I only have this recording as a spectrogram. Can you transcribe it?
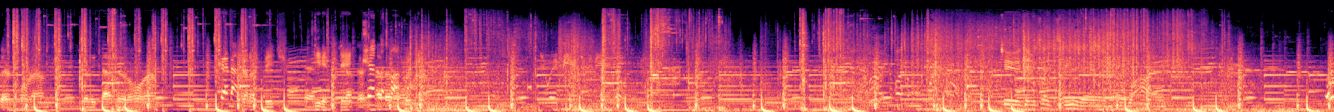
There the whole round. Really sat there the whole round. Shut up. Shut up, bitch. Yeah. Eat it, dick. Shut the fuck up. up. UAV entering. Dude, there's like two there. Why? What a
